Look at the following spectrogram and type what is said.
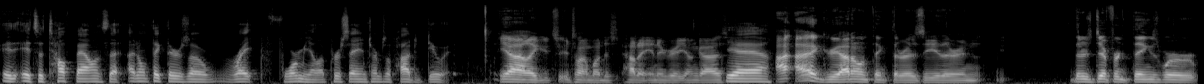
it, it's a tough balance that I don't think there's a right formula per se in terms of how to do it. Yeah, like you're talking about just how to integrate young guys. Yeah, I, I agree. I don't think there is either, and there's different things where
